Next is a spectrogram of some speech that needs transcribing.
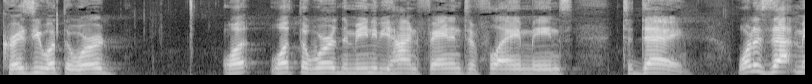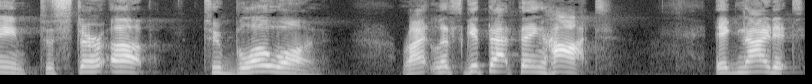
Crazy what the word what, what the word, the meaning behind fan into flame means today. What does that mean? To stir up, to blow on, right? Let's get that thing hot, ignite it,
